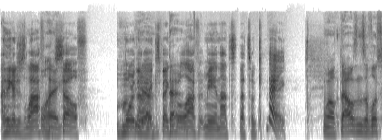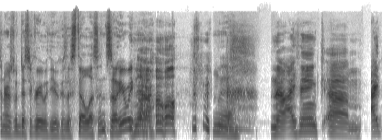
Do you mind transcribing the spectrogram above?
I think I just laugh Well, at hey. myself more than I expect that- people to laugh at me, and that's that's okay. Well, thousands of listeners would disagree with you because they still listen. So here we No, are. well, Yeah. no, I think um I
